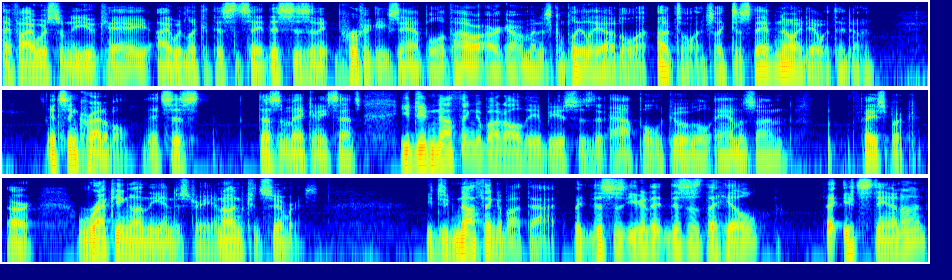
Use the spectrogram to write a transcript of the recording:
If I was from the UK, I would look at this and say, this is a perfect example of how our government is completely out, of, out to lunch. Like, just they have no idea what they're doing. It's incredible. It just doesn't make any sense. You do nothing about all the abuses that Apple, Google, Amazon, Facebook are wrecking on the industry and on consumers. You do nothing about that. But this is you're gonna this is the hill that you'd stand on?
